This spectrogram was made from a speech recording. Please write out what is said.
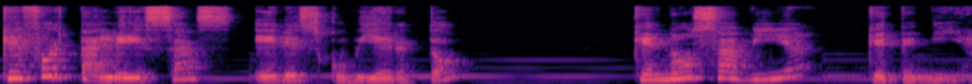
¿qué fortalezas he descubierto que no sabía que tenía?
